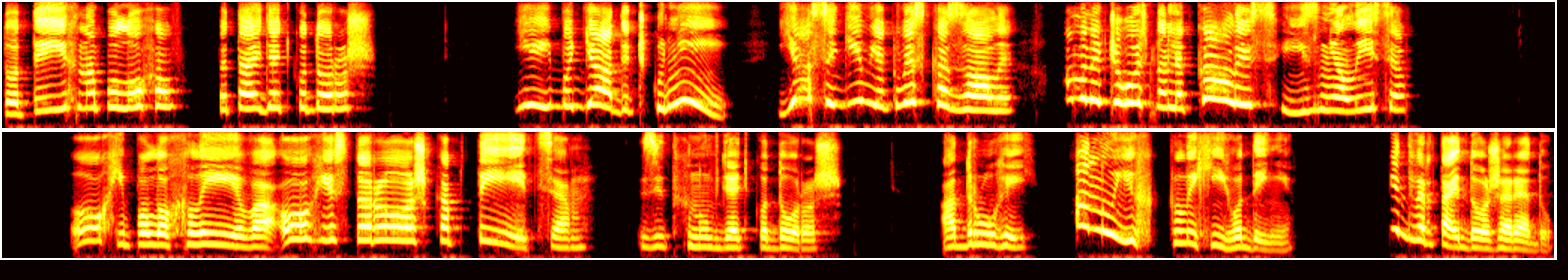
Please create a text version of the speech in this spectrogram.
То ти їх наполохав? питає дядько Дорош. Їй бо, дядечку, ні. Я сидів, як ви сказали, а вони чогось налякались і знялися. Ох і полохлива, ох і сторожка птиця, зітхнув дядько Дорош. А другий а ну їх к лихій годині. Підвертай до ожереду.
